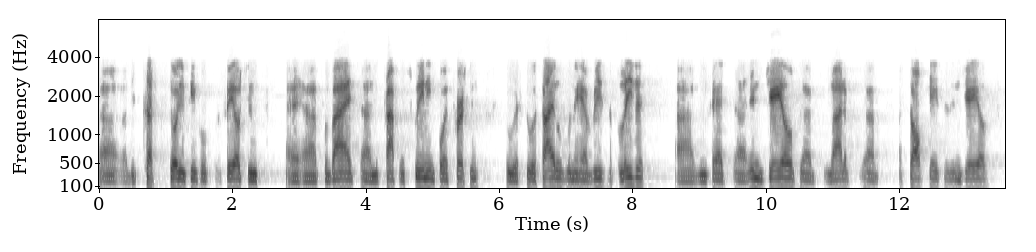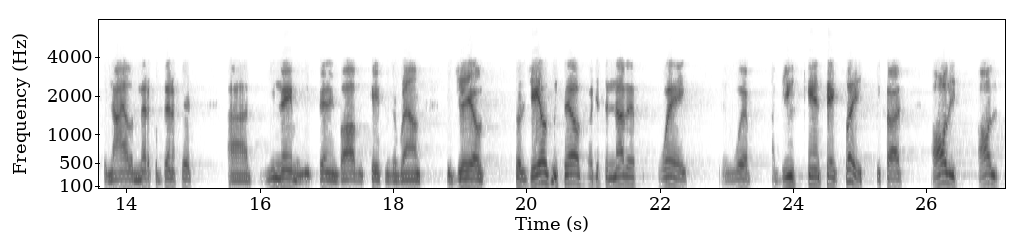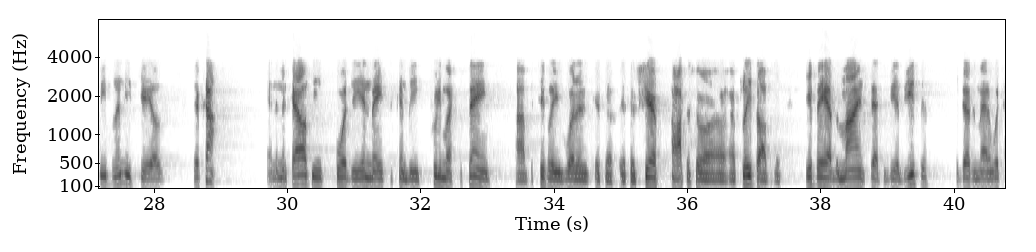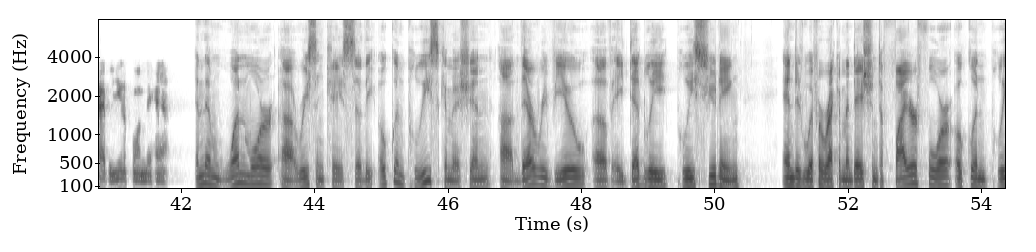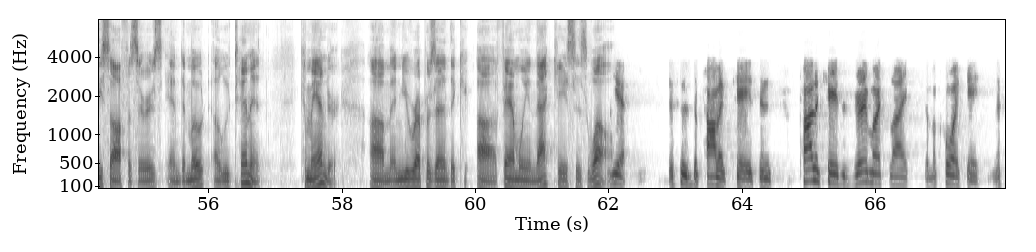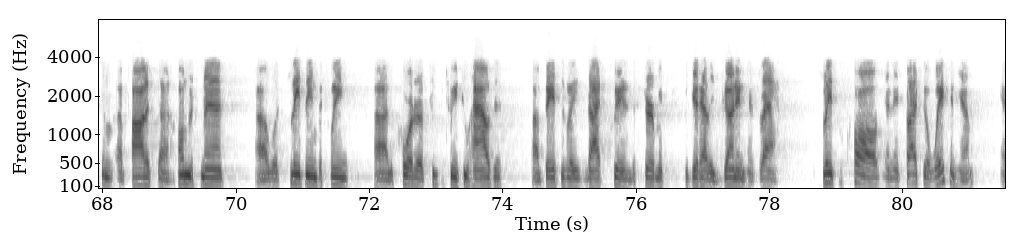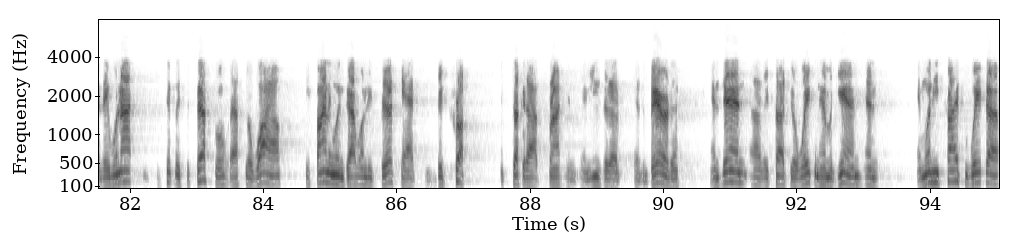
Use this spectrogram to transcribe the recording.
uh, the custodian people fail to uh, uh, provide uh, the proper screening for a person who is suicidal when they have reason to believe it. Uh, we've had uh, in jails uh, a lot of uh, assault cases in jails, denial of medical benefits. Uh, you name it. We've been involved in cases around the jails so the jails themselves are just another way where abuse can take place because all these all the people in these jails they're cops, and the mentality for the inmates can be pretty much the same, uh, particularly whether it's a it's a sheriff officer or a police officer. If they have the mindset to be abusive, it doesn't matter what type of uniform they have. And then one more uh, recent case. So, the Oakland Police Commission, uh, their review of a deadly police shooting ended with a recommendation to fire four Oakland police officers and demote a lieutenant commander. Um, and you represented the uh, family in that case as well. Yeah, this is the Pawlik case. And Pawlik case is very much like the McCoy case. Mr. Uh, Pawlik, a homeless man, uh, was sleeping between uh, the corridor of two, between two houses, uh, basically not creating a disturbance. He did have a gun in his lap. Police were called and they tried to awaken him, and they were not particularly successful. After a while, he finally went and got one of these Bearcats, big trucks, and stuck it out front and, and used it as, as a barrier. And then uh, they tried to awaken him again, and and when he tried to wake up,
